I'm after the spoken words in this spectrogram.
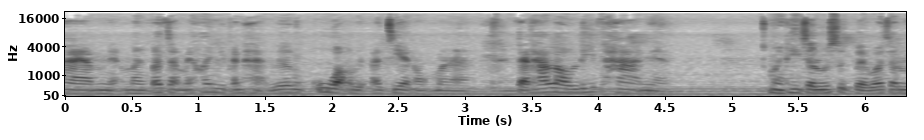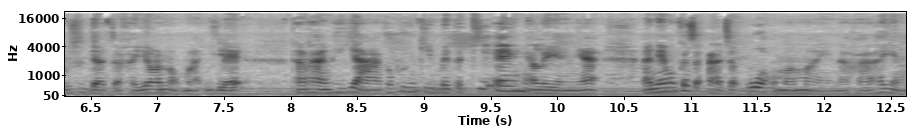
ตามเนี่ยมันก็จะไม่ค่อยมีปัญหาเรื่องอ้วกหรืออาเจียนออกมา แต่ถ้าเรารีบทานเนี่ยบางทีจะรู้สึกเลยว่าจะรู้สึกอยากจะขย้อนออกมาอีกแล้วทั้งทางที่ยาก็เพิ่งกินไปตะกี้เองอะไรอย่างเงี้ย อันนี้มันก็จะอาจจะอ้วกออกมาใหม่นะคะ ถ้าอย่าง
